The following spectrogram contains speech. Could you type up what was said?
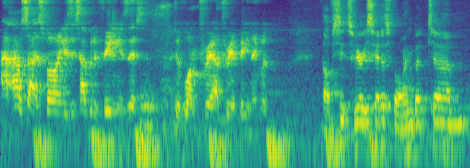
how satisfying is this? How good a feeling is this to have won three out of three and beaten England? Obviously, it's very satisfying, but um,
